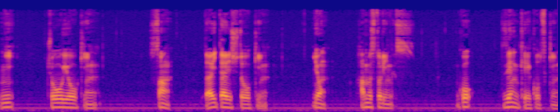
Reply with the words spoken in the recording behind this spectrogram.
2、腸腰筋。3、大腿四頭筋。4、ハムストリングス。5、前脛骨筋。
